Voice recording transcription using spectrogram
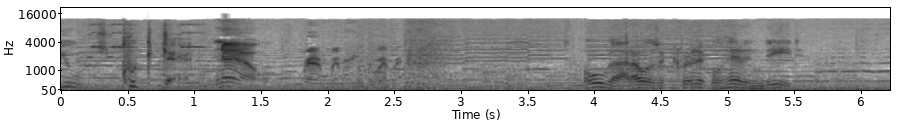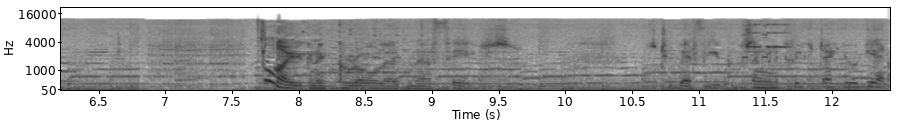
Use quick attack now. Oh god, that was a critical hit indeed. Oh, you're gonna growl at my face. It's too bad for you because I'm gonna quick attack you again.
